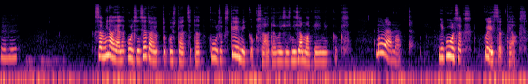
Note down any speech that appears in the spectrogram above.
Mhm. sa, mina jälle kuulsin seda juttu, kus ta, et sa tahad kuulsaks keemikuks saada või siis niisama keemikuks. mõlemat. nii kuulsaks kui lihtsalt heaks.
